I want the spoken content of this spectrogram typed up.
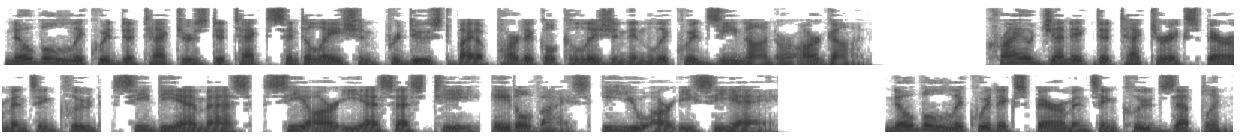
Noble liquid detectors detect scintillation produced by a particle collision in liquid xenon or argon. Cryogenic detector experiments include, CDMS, CRESST, Edelweiss, EURECA. Noble liquid experiments include ZEPLIN,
